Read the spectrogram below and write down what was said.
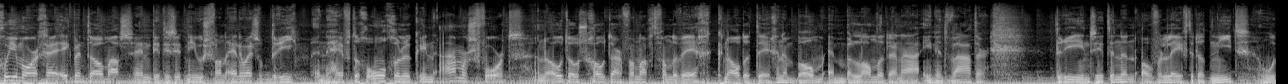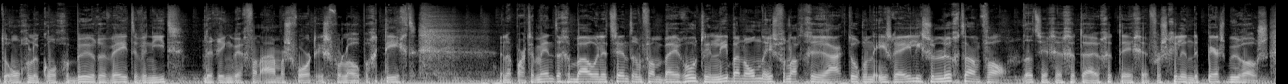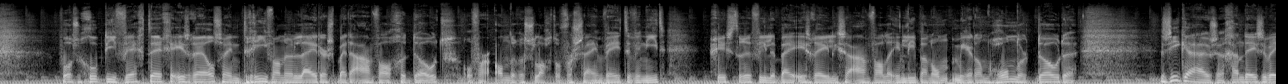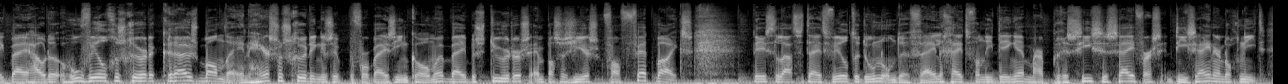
Goedemorgen, ik ben Thomas en dit is het nieuws van NOS op 3. Een heftig ongeluk in Amersfoort. Een auto schoot daar vannacht van de weg, knalde tegen een boom en belandde daarna in het water. Drie inzittenden overleefden dat niet. Hoe het ongeluk kon gebeuren weten we niet. De ringweg van Amersfoort is voorlopig dicht. Een appartementengebouw in het centrum van Beirut in Libanon is vannacht geraakt door een Israëlische luchtaanval. Dat zeggen getuigen tegen verschillende persbureaus. Volgens een groep die vecht tegen Israël zijn drie van hun leiders bij de aanval gedood. Of er andere slachtoffers zijn weten we niet. Gisteren vielen bij Israëlische aanvallen in Libanon meer dan 100 doden. Ziekenhuizen gaan deze week bijhouden hoeveel gescheurde kruisbanden en hersenschuddingen ze voorbij zien komen bij bestuurders en passagiers van fatbikes. Er is de laatste tijd veel te doen om de veiligheid van die dingen, maar precieze cijfers die zijn er nog niet.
